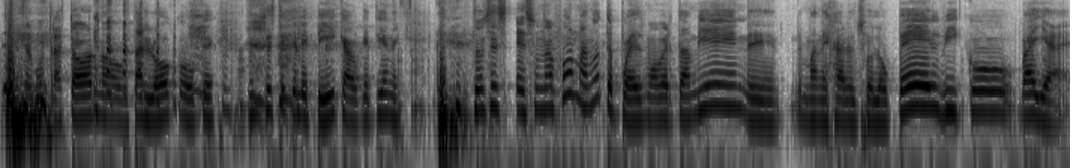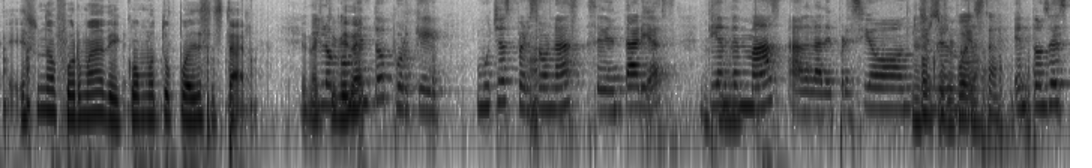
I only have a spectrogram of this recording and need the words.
tienes algún trastorno o estás loco o que entonces este que le pica o que tiene. Entonces es una forma, ¿no? Te puedes mover también, de, de manejar el suelo pélvico, vaya, es una forma de cómo tú puedes estar en Y lo actividad. comento porque muchas personas sedentarias tienden más a la depresión. Por supuesto. más- Entonces,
